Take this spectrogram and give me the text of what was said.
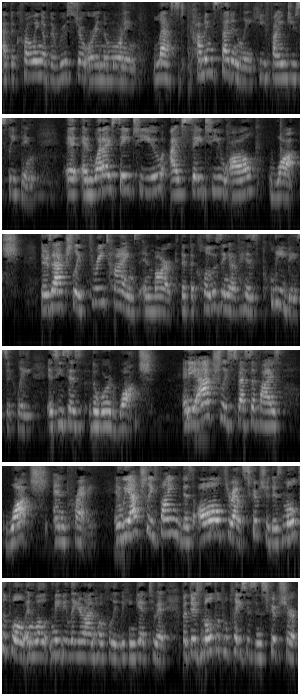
at the crowing of the rooster, or in the morning, lest, coming suddenly, he find you sleeping. And what I say to you, I say to you all, watch. There's actually three times in Mark that the closing of his plea basically is he says the word watch. And he actually specifies watch and pray. And we actually find this all throughout Scripture. There's multiple, and we'll maybe later on, hopefully, we can get to it. But there's multiple places in Scripture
